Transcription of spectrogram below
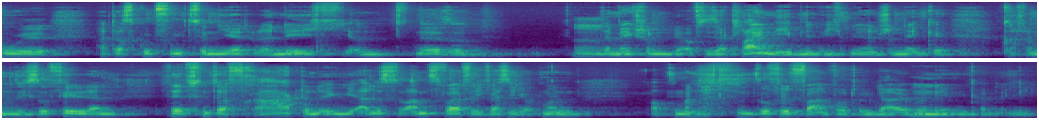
cool? Hat das gut funktioniert oder nicht? Und ne, so, mhm. da merke ich schon auf dieser kleinen Ebene, wie ich mir dann schon denke, Gott, wenn man sich so viel dann selbst hinterfragt und irgendwie alles so anzweifelt, ich weiß nicht, ob man, ob man so viel Verantwortung da übernehmen mhm. kann irgendwie.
